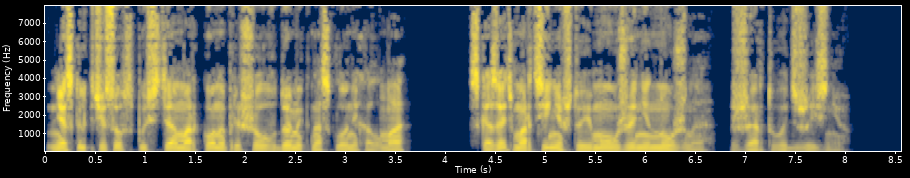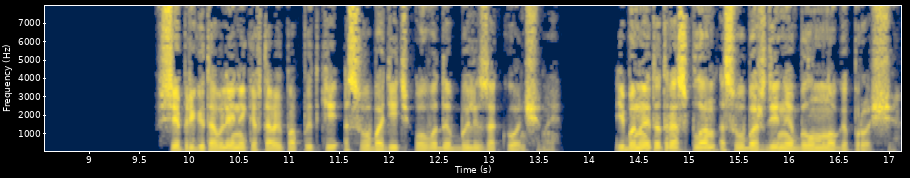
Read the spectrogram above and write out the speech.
Несколько часов спустя Марконе пришел в домик на склоне холма сказать Мартине, что ему уже не нужно жертвовать жизнью. Все приготовления ко второй попытке освободить овода были закончены, ибо на этот раз план освобождения был много проще.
